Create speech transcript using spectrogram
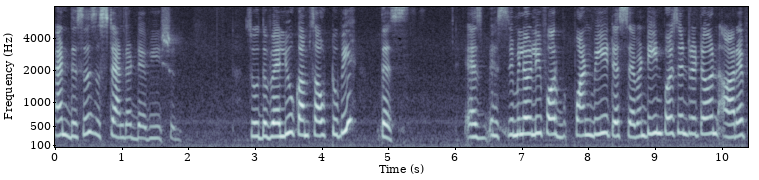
and this is standard deviation. So, the value comes out to be this as, similarly for fund B it is 17 percent return RF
